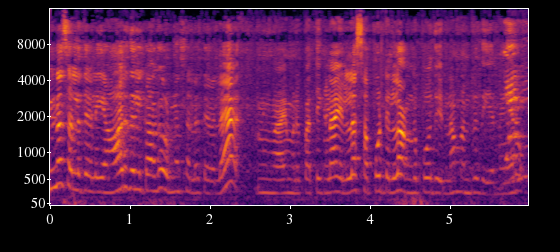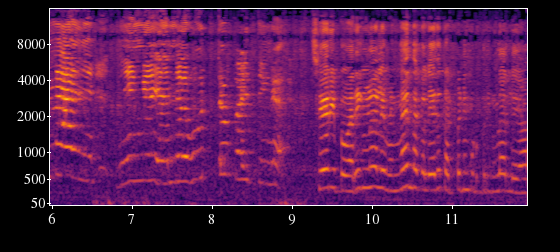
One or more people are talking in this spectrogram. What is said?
என்ன சொல்ல தேவையில்ல ஆறுதலுக்காக ஒன்றும் சொல்ல தேவையில்ல. வாய்மொழி பார்த்தீங்களா? எல்லா சப்போர்ட் எல்லாம் அங்கே போகுது. என்ன பண்ணுறது என்ன நேரம் என்ன நீங்க என்ன விட்டு போயிட்டீங்க சரி இப்போ வரீங்களா? இல்லை வெங்காயம் தக்காளி எதுவும் கட் பண்ணி கொடுக்குறீங்களா இல்லையா?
